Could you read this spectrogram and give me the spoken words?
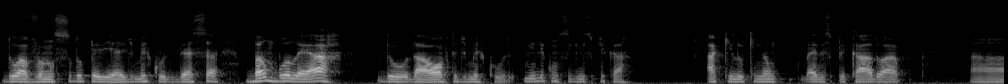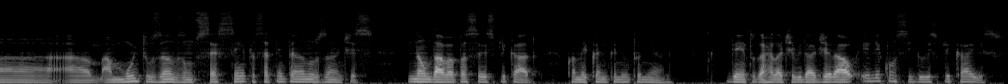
do avanço do periélio de Mercúrio, dessa bambolear do, da órbita de Mercúrio. E ele conseguiu explicar aquilo que não era explicado há, há, há muitos anos, uns 60, 70 anos antes. Não dava para ser explicado com a mecânica newtoniana dentro da relatividade geral, ele conseguiu explicar isso,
